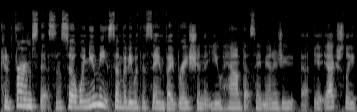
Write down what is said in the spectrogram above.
confirms this. And so when you meet somebody with the same vibration that you have, that same energy, uh, it actually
